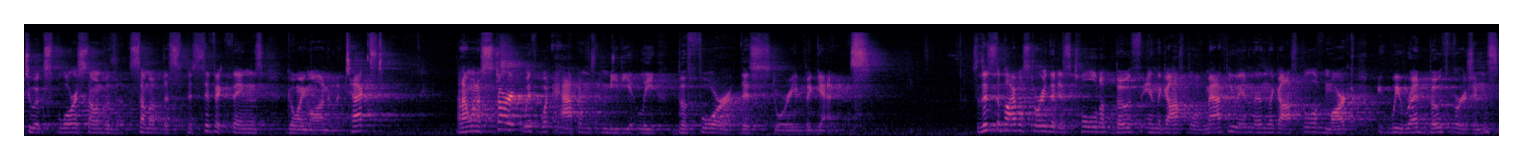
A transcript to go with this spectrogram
to explore some of the, some of the specific things going on in the text. And I want to start with what happens immediately before this story begins. So, this is the Bible story that is told both in the Gospel of Matthew and in the Gospel of Mark. We read both versions.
